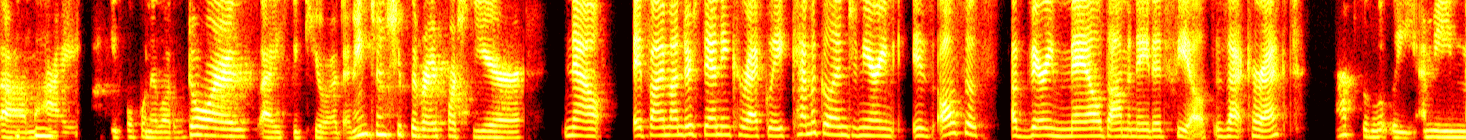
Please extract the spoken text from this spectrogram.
um, Mhm. I it opened a lot of doors. I secured an internship the very first year. Now, if I'm understanding correctly, chemical engineering is also a very male dominated field. Is that correct? Absolutely. I mean,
